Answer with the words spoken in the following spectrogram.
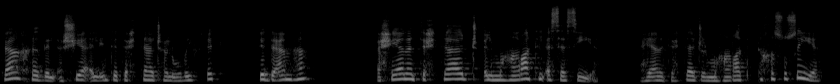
تأخذ الأشياء اللي أنت تحتاجها لوظيفتك؟ تدعمها أحيانا تحتاج المهارات الأساسية أحيانا تحتاج المهارات التخصصية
